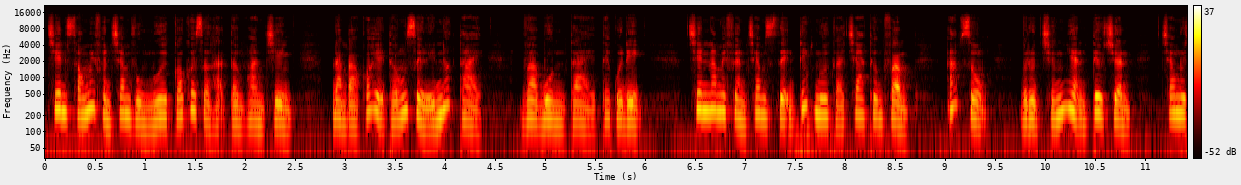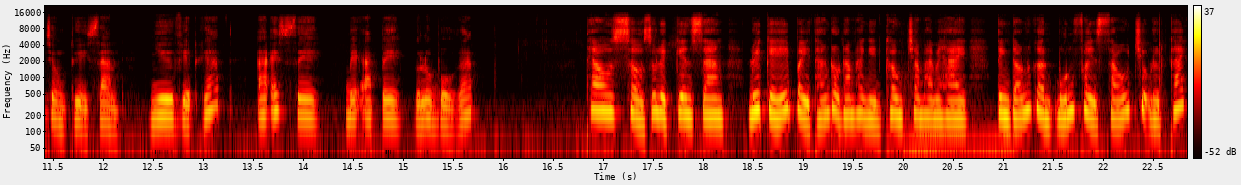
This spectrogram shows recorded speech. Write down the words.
Trên 60% vùng nuôi có cơ sở hạ tầng hoàn chỉnh, đảm bảo có hệ thống xử lý nước thải và bùn thải theo quy định. Trên 50% diện tích nuôi cá tra thương phẩm áp dụng và được chứng nhận tiêu chuẩn trong nuôi trồng thủy sản như Việt Gap, ASC, BAP, Global Gap. Theo Sở Du lịch Kiên Giang, lũy kế 7 tháng đầu năm 2022, tỉnh đón gần 4,6 triệu lượt khách,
